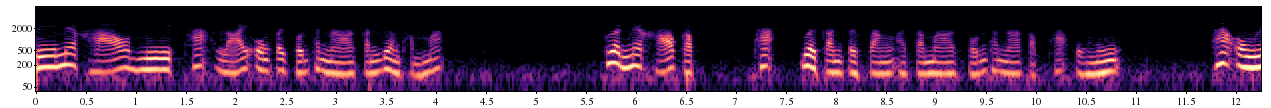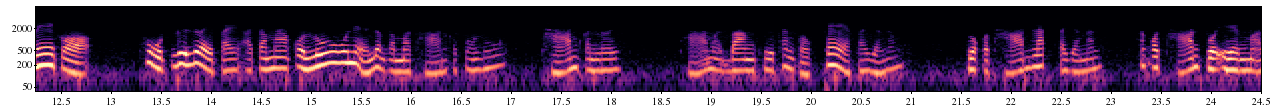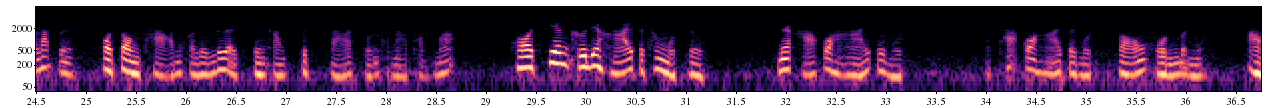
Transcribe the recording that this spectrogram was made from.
มีแม่ขาวมีพระหลายองค์ไปสนทนากันเรื่องธรรมะ เพื่อนแม่ขาวกับพระด้วยกันไปฟังอาตมาสนทนากับพระองค์นี้ พระองค์นี้ก็พูดเรื่อยๆไปอาตมาก็รู้เนี่ย เรื่องกรรมฐานก็ต้องรู้ ถามกันเลย ถามเหมือนบางทีท่านก็แก้ไปอย่างนั้น ตัวก็ถามรัดไปอย่างนั้นท่านก็ถามตัวเองมารัดไปก็ต้องถามกันเรื่อยๆเป็นการศึกษาสนทนาธรรมะ พอเที่ยงคืนได้หายไปทั้งหมดเลยแม่ขาก็หายไปหมดพระก็หายไปหมดสองคนแบบนี้เอา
